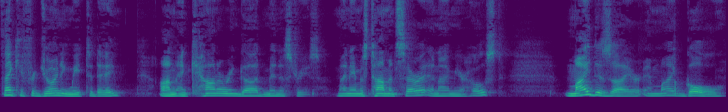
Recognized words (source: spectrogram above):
Thank you for joining me today on Encountering God Ministries. My name is Tom and Sarah, and I'm your host. My desire and my goal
